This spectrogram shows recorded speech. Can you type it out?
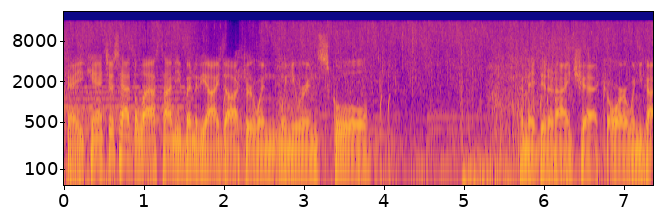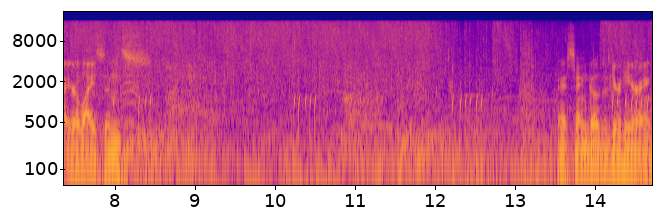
Okay, you can't just have the last time you've been to the eye doctor when, when you were in school and they did an eye check, or when you got your license. Okay, same goes with your hearing.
